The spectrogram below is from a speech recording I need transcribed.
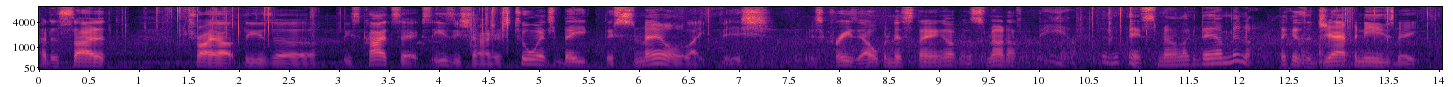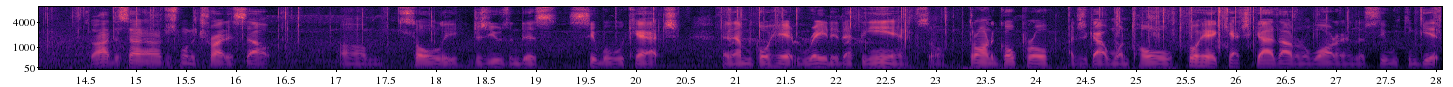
I decided to try out these uh these Keitechs Easy Shiners, two inch bait. They smell like fish. It's crazy. I opened this thing up and smelled. I was like, damn, this thing smells like a damn minnow. I think it's a Japanese bait. So I decided I just want to try this out um, solely, just using this, see what we catch and I'm gonna go ahead rate it at the end. So throwing the GoPro. I just got one pole. Go ahead, catch you guys out on the water, and let's see if we can get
